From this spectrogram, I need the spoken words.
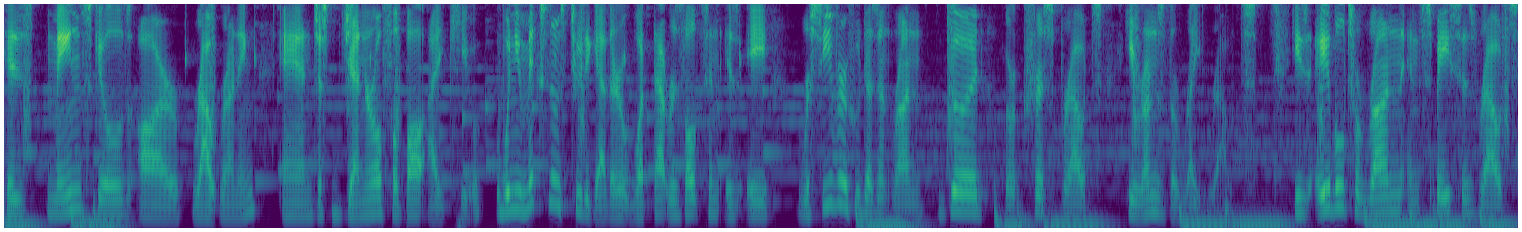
His main skills are route running and just general football IQ. When you mix those two together, what that results in is a receiver who doesn't run good or crisp routes, he runs the right routes. He's able to run and space his routes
